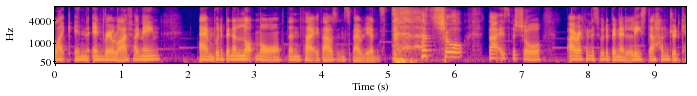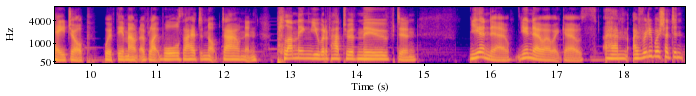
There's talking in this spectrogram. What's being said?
like in in real life, I mean, um, would have been a lot more than thirty thousand simoleons. That's sure. That is for sure. I reckon this would have been at least a 100k job with the amount of like walls I had to knock down and plumbing you would have had to have moved and you know, you know how it goes. Um, I really wish I didn't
